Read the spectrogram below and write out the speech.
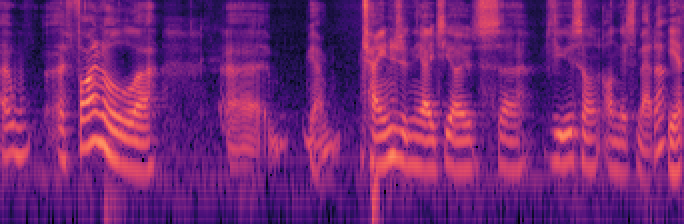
a, a final, uh, uh, you know, change in the ATO's uh, views on, on this matter Yep.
